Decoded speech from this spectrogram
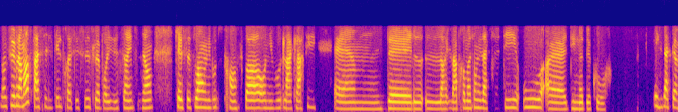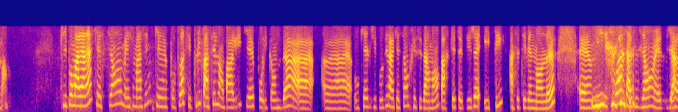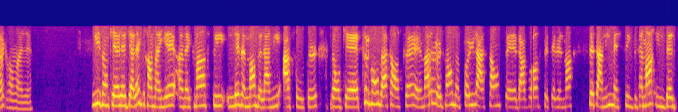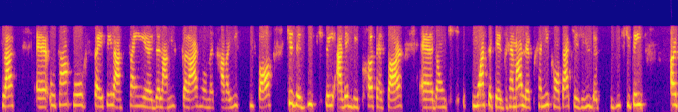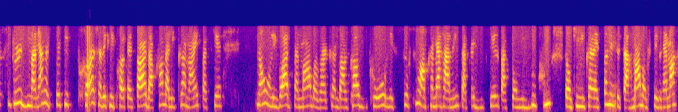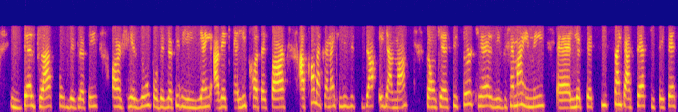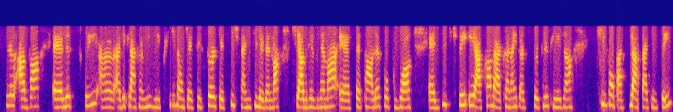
Donc, tu veux vraiment faciliter le processus là, pour les étudiants et étudiantes, que ce soit au niveau du transport, au niveau de la clarté de la, promotion des activités ou des notes de cours. Exactement. Puis pour ma dernière question, mais j'imagine que pour toi, c'est plus facile d'en parler que pour les candidats auxquels j'ai posé la question précédemment parce que tu as déjà été à cet événement-là. Euh, oui. C'est quoi ta vision euh, du Gala Grand Maillet? Oui, donc euh, le Gala Grand Maillet, honnêtement, c'est l'événement de l'année à Sauter. Donc tout le monde attend ça. malheureusement, on n'a pas eu la chance d'avoir cet événement cette année, mais c'est vraiment une belle place euh, autant pour fêter la fin euh, de l'année scolaire où on a travaillé si fort que de discuter avec des professeurs. Euh, donc, moi, c'était vraiment le premier contact que j'ai eu de discuter un petit peu d'une manière un petit peu plus proche avec les professeurs, d'apprendre à les connaître parce que Sinon, on les voit absolument dans, un, dans le cadre du cours et surtout en première année, ça peut être difficile parce qu'on est beaucoup, donc ils ne nous connaissent pas nécessairement. Donc, c'est vraiment une belle place pour développer un réseau, pour développer des liens avec les professeurs, apprendre à connaître les étudiants également. Donc, euh, c'est sûr que j'ai vraiment aimé euh, le petit 5 à 7 qui s'est fait style avant euh, le euh, avec la remise des prix. Donc, euh, c'est sûr que si je planifie l'événement, je garderai vraiment euh, ce temps-là pour pouvoir discuter et apprendre à connaître un petit peu plus les gens qui font partie de la faculté.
